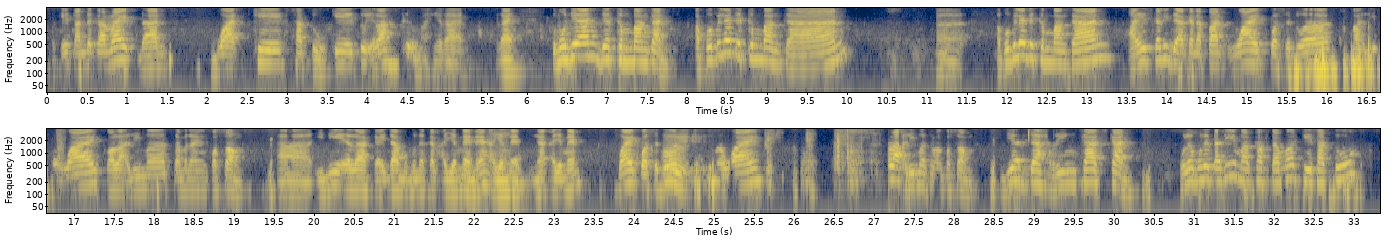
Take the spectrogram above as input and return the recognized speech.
Okey, tandakan right dan buat K1. K itu ialah kemahiran. Right. Kemudian dia kembangkan. Apabila dia kembangkan, ha, apabila dia kembangkan, akhir sekali dia akan dapat Y kuasa 2 tambah 5Y tolak 5 sama dengan kosong. Ha, ini ialah kaedah menggunakan Iron Man eh, Iron Man. Ingat Iron Man? Y kuasa 2, Y tolak 5 sama kosong. Dia dah ringkaskan. Mula-mula tadi markah pertama K1,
